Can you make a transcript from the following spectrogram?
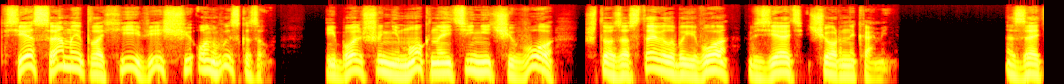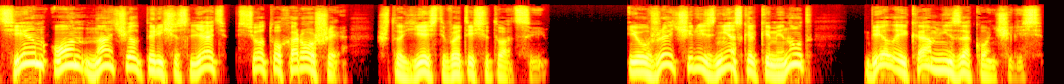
Все самые плохие вещи он высказал, и больше не мог найти ничего, что заставило бы его взять черный камень. Затем он начал перечислять все то хорошее, что есть в этой ситуации. И уже через несколько минут белые камни закончились.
